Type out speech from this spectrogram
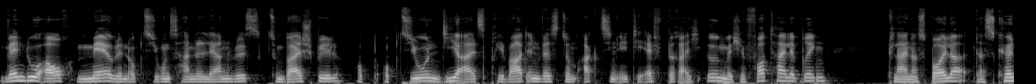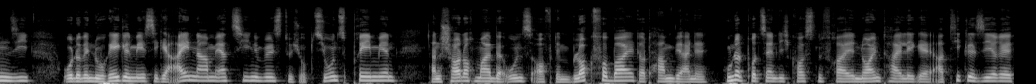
Wenn du auch mehr über den Optionshandel lernen willst, zum Beispiel, ob Optionen dir als Privatinvestor im Aktien-ETF-Bereich irgendwelche Vorteile bringen, Kleiner Spoiler, das können sie. Oder wenn du regelmäßige Einnahmen erzielen willst durch Optionsprämien, dann schau doch mal bei uns auf dem Blog vorbei. Dort haben wir eine hundertprozentig kostenfreie neunteilige Artikelserie,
